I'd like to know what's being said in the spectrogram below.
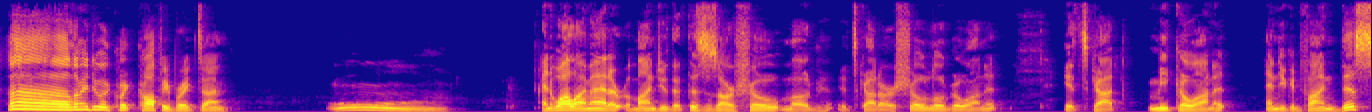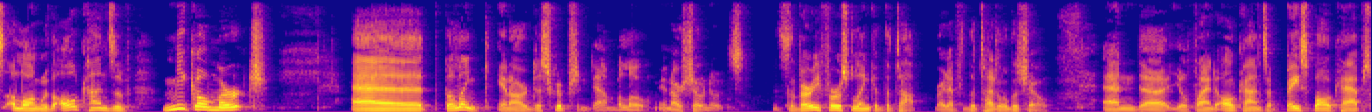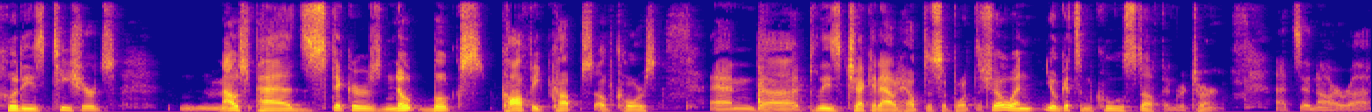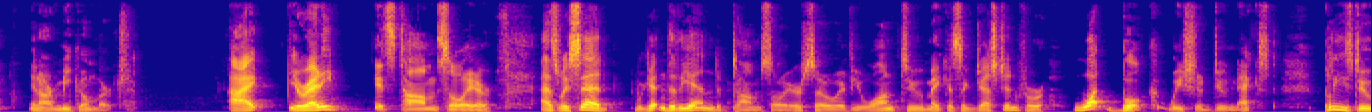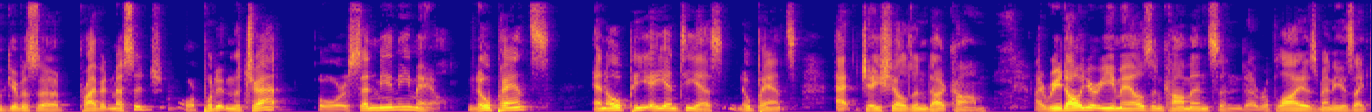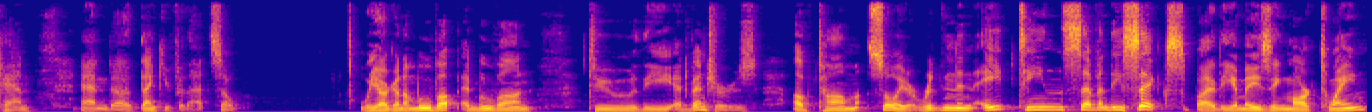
Uh, let me do a quick coffee break time. Ooh. And while I'm at it, remind you that this is our show mug. It's got our show logo on it. It's got Miko on it. And you can find this along with all kinds of Miko merch at the link in our description down below in our show notes. It's the very first link at the top, right after the title of the show. And uh, you'll find all kinds of baseball caps, hoodies, t shirts, mouse pads, stickers, notebooks, coffee cups, of course. And uh, please check it out. Help to support the show, and you'll get some cool stuff in return. That's in our uh, in our Miko merch. All right, you ready? It's Tom Sawyer. As we said, we're getting to the end of Tom Sawyer. So if you want to make a suggestion for what book we should do next, please do give us a private message or put it in the chat or send me an email. No pants, N O P A N T S, no pants, at jsheldon.com. I read all your emails and comments and uh, reply as many as I can. And uh, thank you for that. So we are going to move up and move on to the adventures of Tom Sawyer, written in 1876 by the amazing Mark Twain.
